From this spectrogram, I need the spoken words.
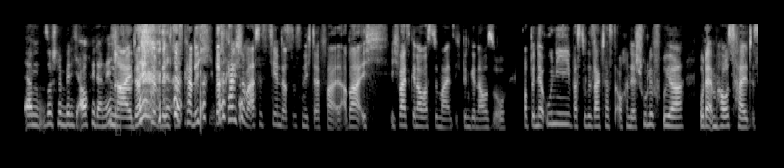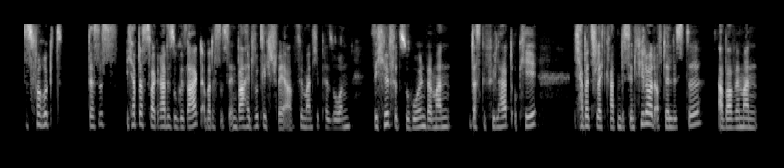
Ähm, so schlimm bin ich auch wieder nicht. Nein, das stimmt nicht. Das kann ich, das kann ich schon mal attestieren, das ist nicht der Fall. Aber ich, ich weiß genau, was du meinst. Ich bin genauso. Ob in der Uni, was du gesagt hast, auch in der Schule früher oder im Haushalt, es ist verrückt. Das ist, ich habe das zwar gerade so gesagt, aber das ist in Wahrheit wirklich schwer für manche Personen, sich Hilfe zu holen, wenn man das Gefühl hat, okay, ich habe jetzt vielleicht gerade ein bisschen viel heute auf der Liste, aber wenn man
